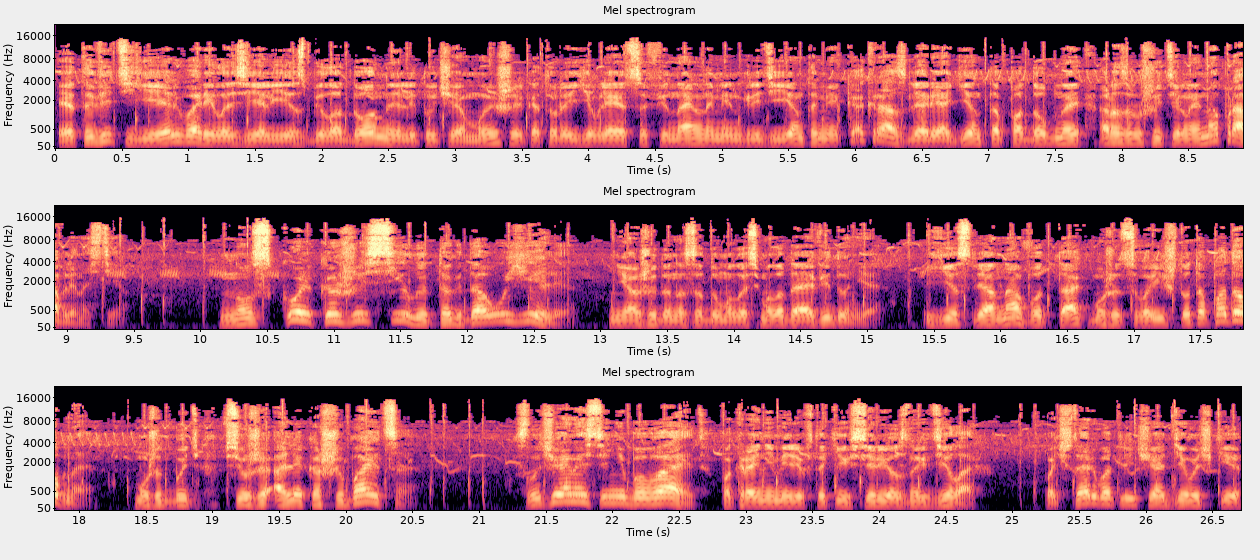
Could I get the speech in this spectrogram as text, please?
Это ведь ель варила зелье из белодонны и летучей мыши, которые являются финальными ингредиентами как раз для реагента подобной разрушительной направленности. Но сколько же силы тогда у ели? Неожиданно задумалась молодая ведунья. Если она вот так может сварить что-то подобное, может быть, все же Олег ошибается? Случайности не бывает, по крайней мере, в таких серьезных делах. Почтарь, в отличие от девочки,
